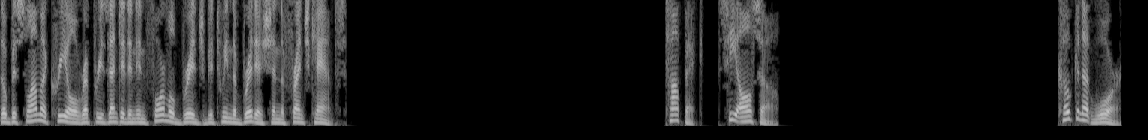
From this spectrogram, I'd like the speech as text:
though Bislama Creole represented an informal bridge between the British and the French camps. See also Coconut War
